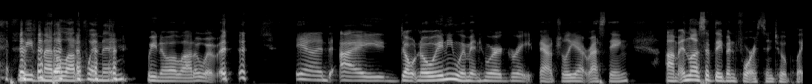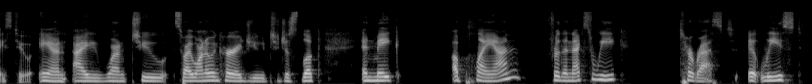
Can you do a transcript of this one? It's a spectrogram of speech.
We've met a lot of women. we know a lot of women. and I don't know any women who are great naturally at resting, um, unless if they've been forced into a place to. And I want to, so I want to encourage you to just look and make a plan for the next week to rest at least.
